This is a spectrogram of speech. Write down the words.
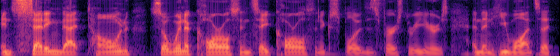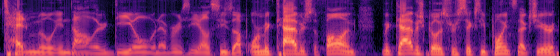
and setting that tone. So when a Carlson, say Carlson explodes his first three years, and then he wants a ten million dollar deal whenever his ELC's up, or McTavish the following, McTavish goes for sixty points next year,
